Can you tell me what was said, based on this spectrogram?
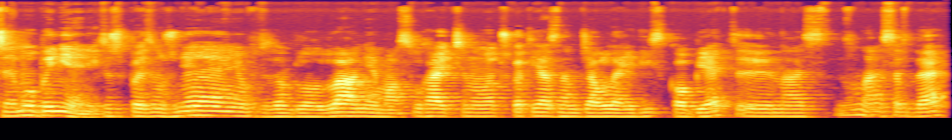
Czemu by nie? Niektórzy powiedzą, że nie, nie, tam bla, bla, nie ma. Słuchajcie, no na przykład ja znam dział ladies, kobiet y, na, no, na SFD,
